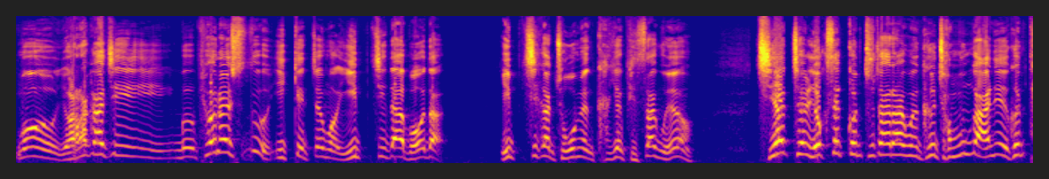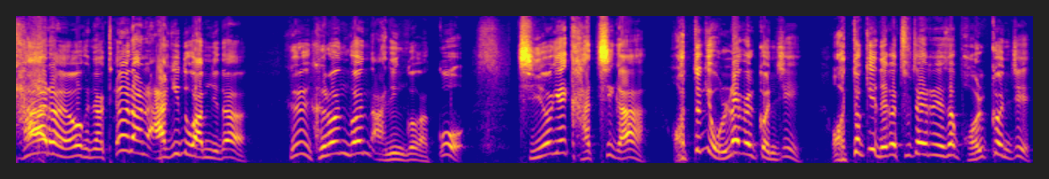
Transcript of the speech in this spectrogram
뭐 여러 가지 뭐 표현할 수도 있겠죠. 뭐 입지다 뭐다. 입지가 좋으면 가격 비싸고요. 지하철 역세권 투자라고 하면 그 전문가 아니에요. 그건 다 알아요. 그냥 태어나는 아기도 압니다. 그, 그런 건 아닌 것 같고 지역의 가치가 어떻게 올라갈 건지 어떻게 내가 투자를 해서 벌 건지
